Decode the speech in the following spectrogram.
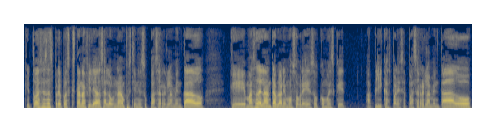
que todas esas prepas que están afiliadas a la UNAM, pues tienen su pase reglamentado, que más adelante hablaremos sobre eso, cómo es que aplicas para ese pase reglamentado,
